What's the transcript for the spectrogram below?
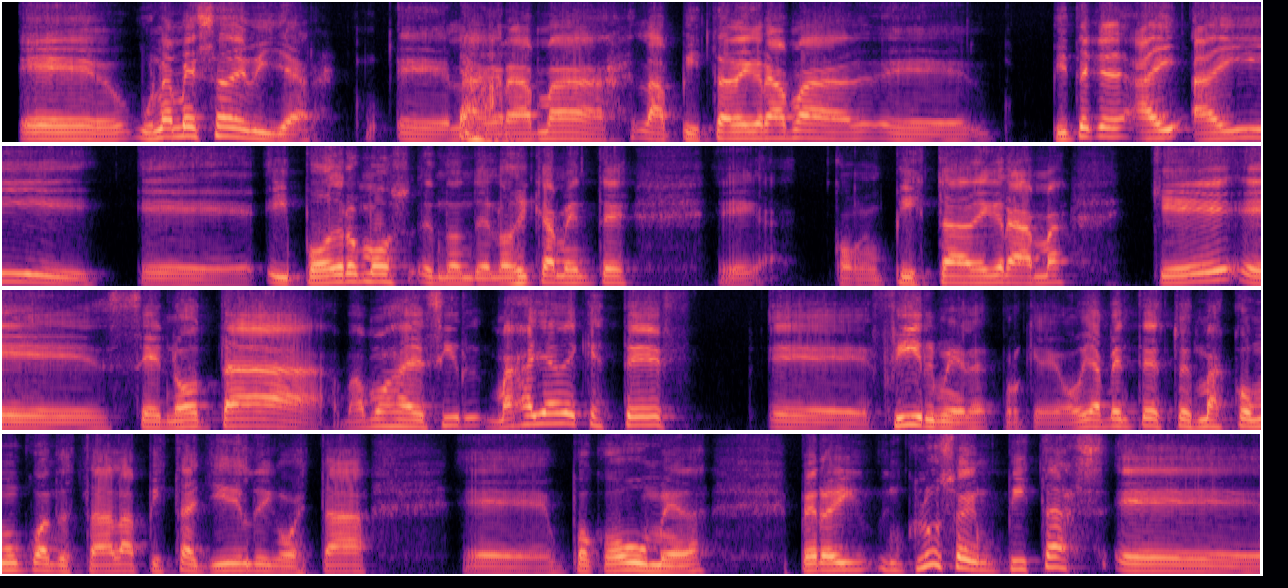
Eh, una mesa de billar. Eh, la grama, la pista de grama, eh, viste que hay, hay eh, hipódromos en donde lógicamente eh, con pista de grama que eh, se nota, vamos a decir, más allá de que esté firme, porque obviamente esto es más común cuando está la pista yielding o está un poco húmeda, pero incluso en pistas,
